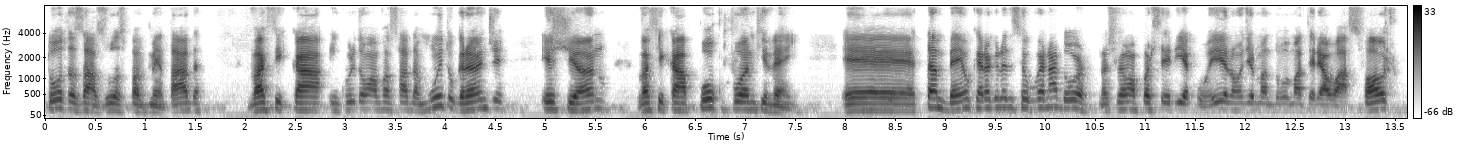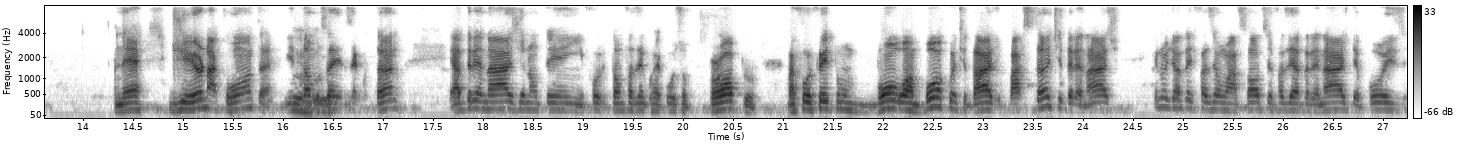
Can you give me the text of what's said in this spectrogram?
todas as ruas pavimentadas. Vai ficar incluída uma avançada muito grande este ano, vai ficar pouco para o ano que vem. É, também eu quero agradecer o governador. Nós tivemos uma parceria com ele, onde ele mandou material asfalto, né, dinheiro na conta, e uhum. estamos aí executando. A drenagem não tem, estamos fazendo com recurso próprio, mas foi feito um bom, uma boa quantidade, bastante drenagem, que não adianta a gente fazer um asfalto, você fazer a drenagem, depois,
